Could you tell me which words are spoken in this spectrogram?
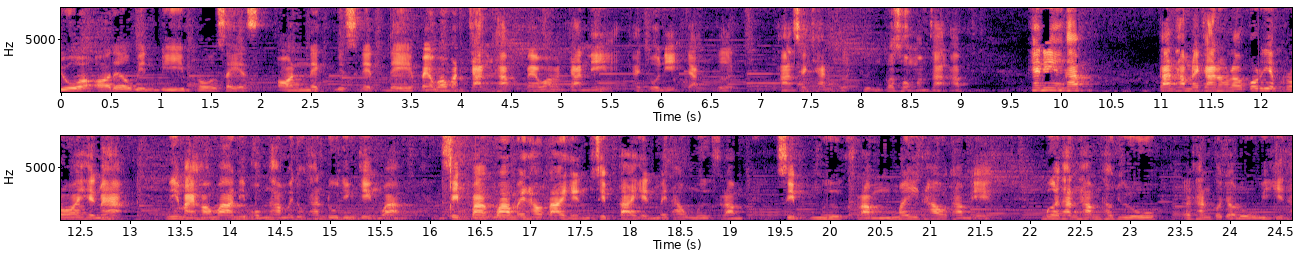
your order will be processed on next business day แปลว่าวันจันทร์ครับ แปลว่าวันจันทร์นี้ไอ้ตัวนี้จะเกิด transaction เกิดขึ้นก็ส่งคำสั่งครับ แค่นี้เองครับ การทำรายการของเราก็เรียบร้อยเห็นไหมฮะนี่หมายความว่านี่ผมทำให้ทุกท่านดูจริง ๆ ว่า10ปากว่าไม่เท่าตาเห็น10ตาเห็นไม่เท่ามือคลำ10มือคลำไม่เท่าทำเอง เมื่อท่านทำเท่าที่รู้ แล้วท่านก็จะรู้วิธีท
